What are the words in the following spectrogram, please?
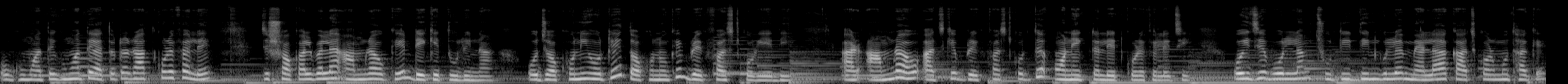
ও ঘুমাতে ঘুমাতে এতটা রাত করে ফেলে যে সকালবেলায় আমরা ওকে ডেকে তুলি না। ও যখনই ওঠে তখন ওকে ব্রেকফাস্ট করিয়ে দিই। আর আমরাও আজকে ব্রেকফাস্ট করতে অনেকটা লেট করে ফেলেছি। ওই যে বললাম, ছুটির দিনগুলোয় মেলা কাজকর্ম থাকে।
